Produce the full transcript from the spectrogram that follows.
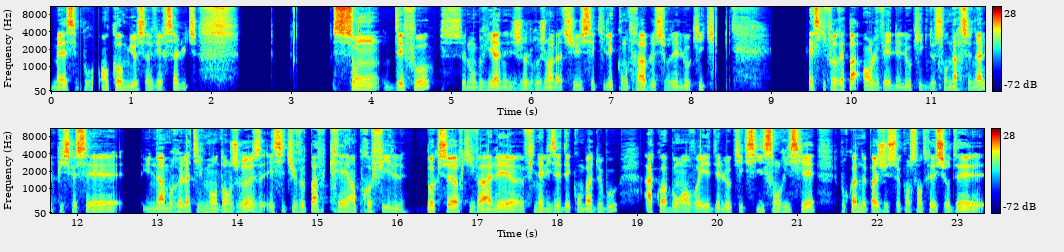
mais c'est pour encore mieux servir sa lutte. Son défaut, selon Brian, et je le rejoins là-dessus, c'est qu'il est contrable sur les low kicks. Est-ce qu'il ne faudrait pas enlever les low kicks de son arsenal, puisque c'est une arme relativement dangereuse? Et si tu veux pas créer un profil boxeur qui va aller euh, finaliser des combats debout, à quoi bon envoyer des low kicks s'ils sont risqués? Pourquoi ne pas juste se concentrer sur des,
